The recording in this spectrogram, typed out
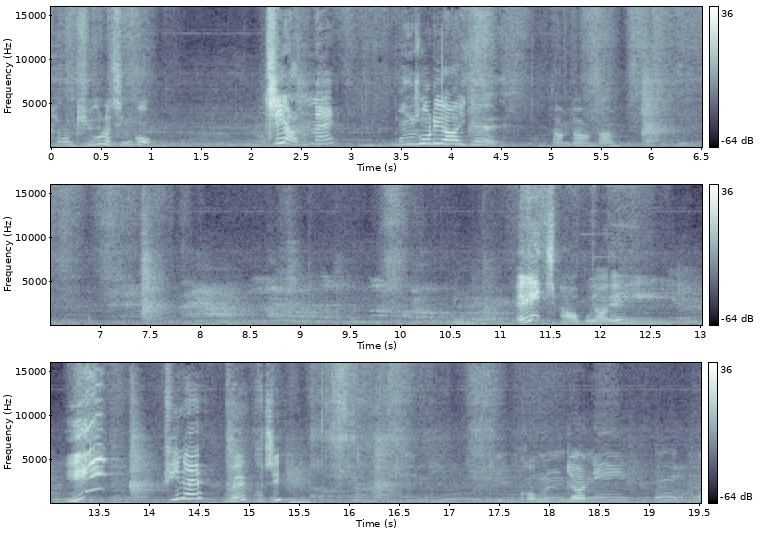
이건 기울어진 거. 지 않네? 뭔 소리야 이게? 다음 다음 다음. H 바보야 A 이? B네? 왜 굳이? 검은전이 어, 어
